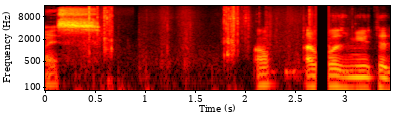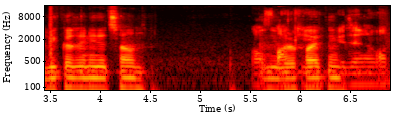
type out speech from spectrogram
Nice. Oh, I was muted because I needed sound. Oh And you were fighting. You didn't want.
